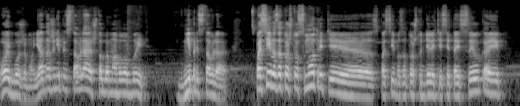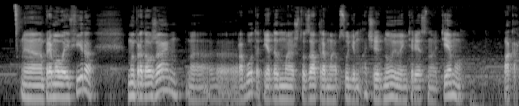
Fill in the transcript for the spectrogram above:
Ой, боже мой, я даже не представляю, что бы могло быть. Не представляю. Спасибо за то, что смотрите. Спасибо за то, что делитесь этой ссылкой э, прямого эфира. Мы продолжаем э, работать. Я думаю, что завтра мы обсудим очередную интересную тему. Пока.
